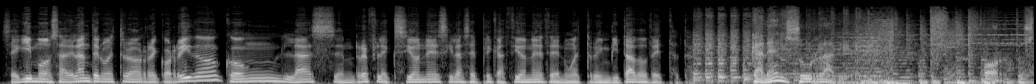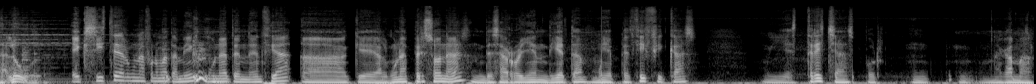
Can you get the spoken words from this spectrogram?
Seguimos adelante nuestro recorrido con las reflexiones y las explicaciones de nuestro invitado de esta tarde. Canal Sur Radio. Por tu salud. ¿Existe de alguna forma también una tendencia a que algunas personas desarrollen dietas muy específicas, muy estrechas, por un- una gama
